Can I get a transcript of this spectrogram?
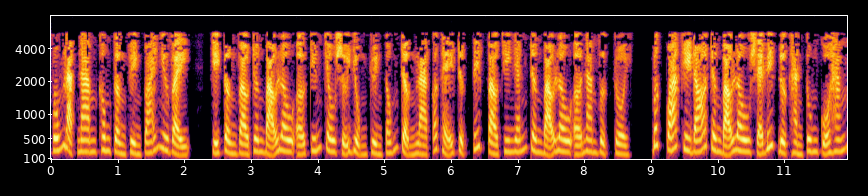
Vốn Lạc Nam không cần phiền toái như vậy, chỉ cần vào Trân Bảo Lâu ở Kiếm Châu sử dụng truyền tống trận là có thể trực tiếp vào chi nhánh Trân Bảo Lâu ở Nam Vực rồi. Bất quá khi đó Trân Bảo Lâu sẽ biết được hành tung của hắn,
